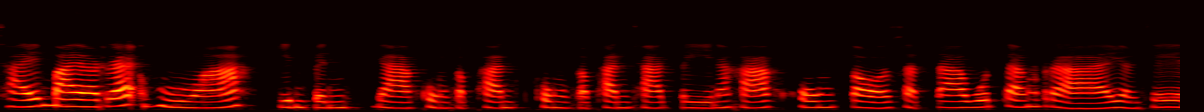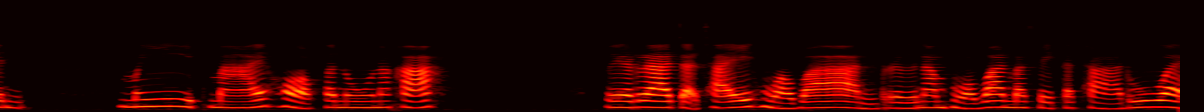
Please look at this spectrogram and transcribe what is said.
ใช้ใบและหัวกินเป็นยาคงกระพันคงกระพันชาตรีนะคะ คงต่อสัตตาวุธทั้งหลายอย่างเช่น มีดไม้หอกธนูนะคะ เวลาจะใช้หัวว่านหรือนำหัวว่านมาเสกคาถาด้วย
